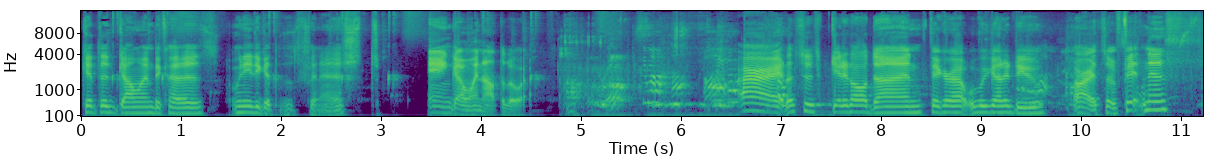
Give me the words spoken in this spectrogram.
get this going because we need to get this finished and going out the door. Alright, let's just get it all done, figure out what we gotta do. Alright, so fitness,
